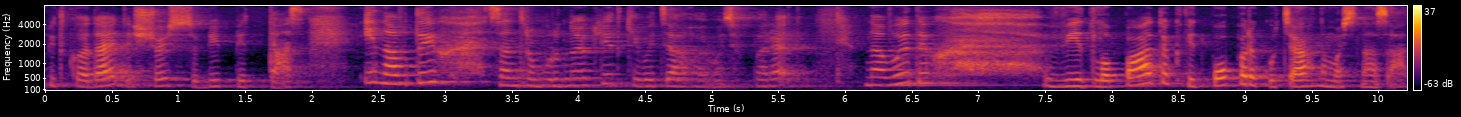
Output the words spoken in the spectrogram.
підкладайте щось собі під таз. І на вдих центром грудної клітки витягуємось вперед. На видих від лопаток, від попереку тягнемось назад.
